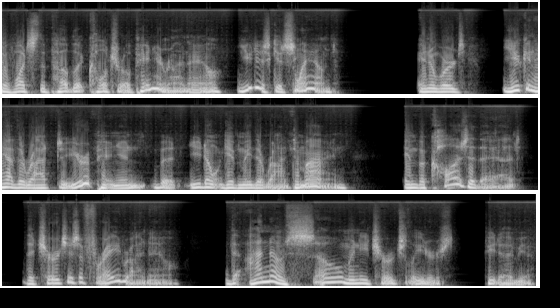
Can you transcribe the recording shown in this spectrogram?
to what's the public cultural opinion right now, you just get slammed. In other words, you can have the right to your opinion, but you don't give me the right to mine. And because of that, the church is afraid right now. I know so many church leaders, PW,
